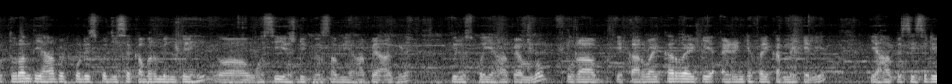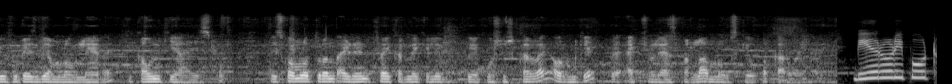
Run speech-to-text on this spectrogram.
तो तुरंत यहाँ पे पुलिस को जिसे खबर मिलते ही वो सी एस डी क्यू सब यहाँ पे आ गए। फिर उसको यहाँ पे हम लोग पूरा ये कार्रवाई कर रहे हैं कि आइडेंटिफाई करने के लिए। यहाँ पे सीसीटीवी फुटेज भी हम लोग ले रहे हैं कि कौन किया है इसको। तो इसको हम लोग तुरंत आइडेंटिफाई करने के लिए कोशिश कर रहे हैं और उनके एक्चुअली एज पर ला हम लोग उसके ऊपर कार्रवाई करें ब्यूरो रिपोर्ट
